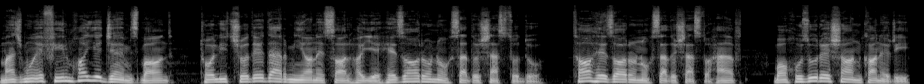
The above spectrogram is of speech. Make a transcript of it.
مجموعه فیلم های جیمز باند تولید شده در میان سالهای 1962 تا 1967 با حضور شان کانری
